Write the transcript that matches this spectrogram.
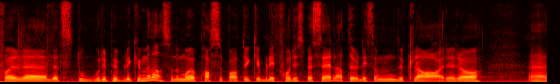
for, eh, det store publikummet. Da. Så du må jo passe på at du ikke blir for spesiell. At du, liksom, du klarer å eh,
